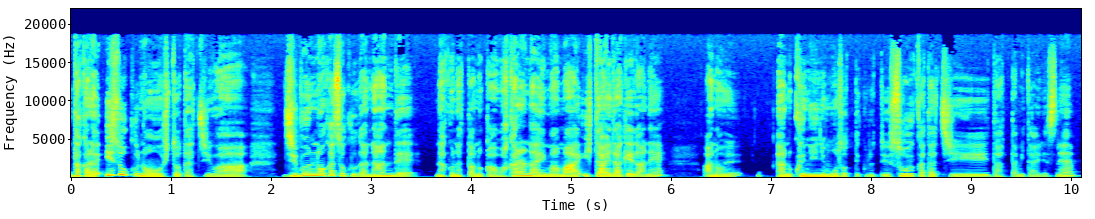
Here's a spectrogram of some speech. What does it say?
だから遺族の人たちは自分の家族が何で亡くなったのかわからないまま遺体だけがねあのあの国に戻ってくるっていうそういう形だったみたいですね。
